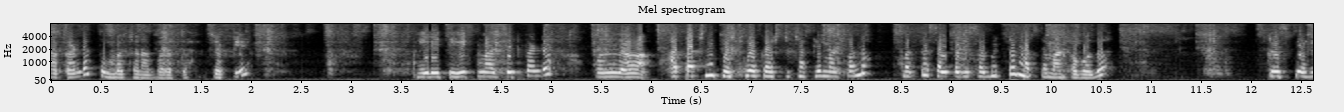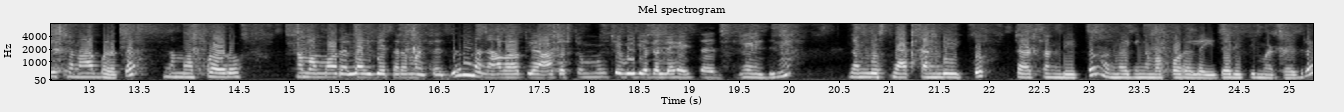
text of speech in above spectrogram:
ಹಾಕೊಂಡ್ರೆ ತುಂಬ ಚೆನ್ನಾಗಿ ಬರುತ್ತೆ ಚಕ್ಲಿ. ಈ ರೀತಿ ಹಿಟ್ ಮಾಡಿಸಿಟ್ಕೊಂಡು ಒಂದು, ಆ ತಕ್ಷಣಕ್ಕೆ ಎಷ್ಟು ಬೇಕೋ ಅಷ್ಟು ಚಕ್ಲಿ ಮಾಡ್ಕೊಂಡು ಮತ್ತೆ ಸ್ವಲ್ಪ ದಿವಸ ಬಿಟ್ಟು ಮತ್ತೆ ಮಾಡ್ಕೋಬಹುದು ಕ್ರಿಸ್ಪಿಯಾಗಿ ಚೆನ್ನಾಗಿ ಬರುತ್ತೆ. ನಮ್ಮ ಅಪ್ಪ ಅವರು, ನಮ್ಮ ಅಮ್ಮ ಅವರೆಲ್ಲ ಇದೇ ತರ ಮಾಡ್ತಾ ಇದ್ರು. ನಾನು ಆವಾಗ್ಲೇ ಆದಷ್ಟು ಮುಂಚೆ ವಿಡಿಯೋದಲ್ಲೇ ಹೇಳ್ತಾ ಹೇಳಿದೀನಿ. ನಮ್ದು ಸ್ನಾಕ್ಸ್ ಅಂಗಡಿ ಇತ್ತು ಚಾಟ್ಸ್ ಅಂಗಡಿ ಇತ್ತು. ಹಂಗಾಗಿ ನಮ್ಮ ಅಪ್ಪ ಅವರೆಲ್ಲ ಇದೇ ರೀತಿ ಮಾಡ್ತಾ ಇದ್ರು.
